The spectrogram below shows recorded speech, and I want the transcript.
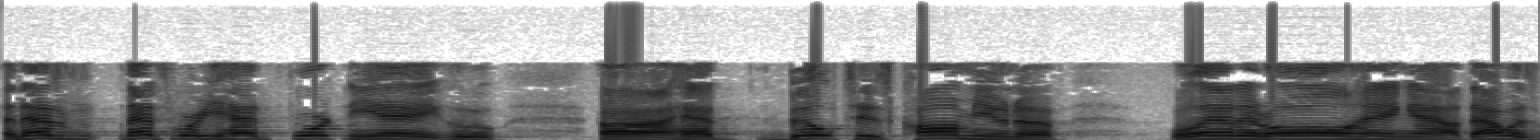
And that's, that's where you had Fourier who uh, had built his commune of let it all hang out. That was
